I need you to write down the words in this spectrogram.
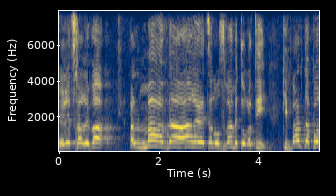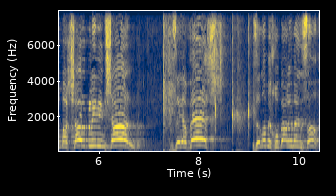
ארץ חרבה. על מה עבדה הארץ? על עוזבה מתורתי. קיבלת פה משל בלי נמשל. זה יבש. זה לא מחובר עם האינסוף.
